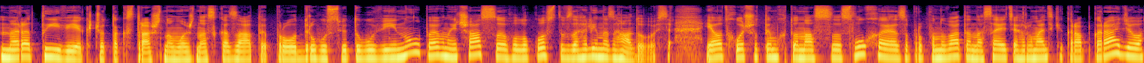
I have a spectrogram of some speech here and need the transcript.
наративі, якщо так страшно можна сказати, про Другу світову війну, певний час Голокост взагалі не згадувався. Я от хочу тим, хто нас слухає, запропонувати на сайті громадське.радіо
